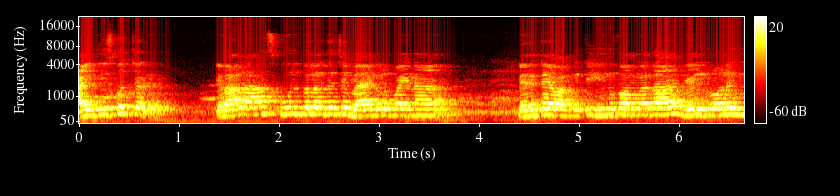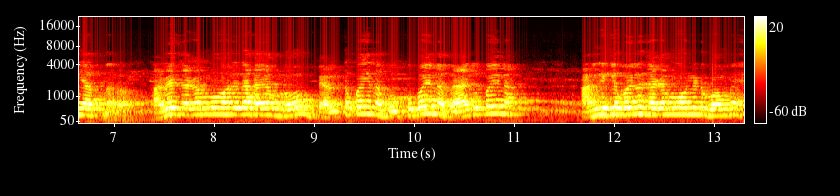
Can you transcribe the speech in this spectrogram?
అవి తీసుకొచ్చాడు. ఇవాళ స్కూల్ పిల్లలకి తెచ్చే బ్యాగుల పైన లేదంటే వాళ్ళకి యూనిఫామ్ మీద వీళ్ళు రోలింగ్ చేస్తున్నారు. అదే జగన్మోహన్ రెడ్డి హయాంలో బెల్ట్ పైన బుక్ పైన బ్యాగ్ పైన అన్నిట్లపైన జగన్మోహన్ రెడ్డి బొమ్మే.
